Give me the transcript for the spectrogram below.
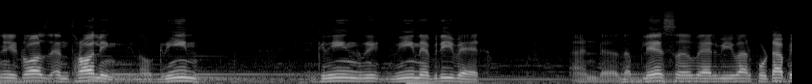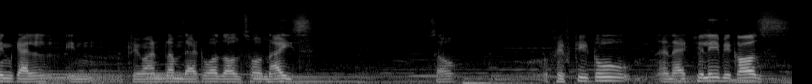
it was enthralling you know green green green everywhere. And uh, the place uh, where we were put up in Cal in Trivandrum that was also nice. So 52 and actually because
